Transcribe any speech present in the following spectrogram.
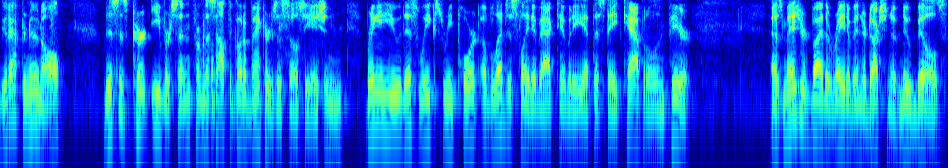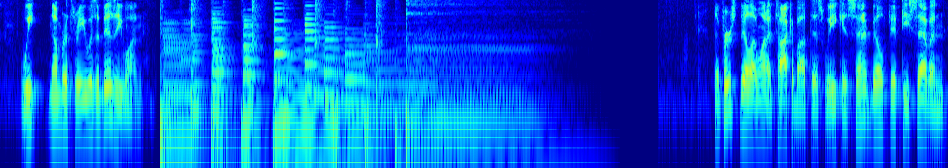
Good afternoon, all. This is Curt Everson from the South Dakota Bankers Association bringing you this week's report of legislative activity at the state capitol in Pierre. As measured by the rate of introduction of new bills, week number three was a busy one. The first bill I want to talk about this week is Senate Bill 57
